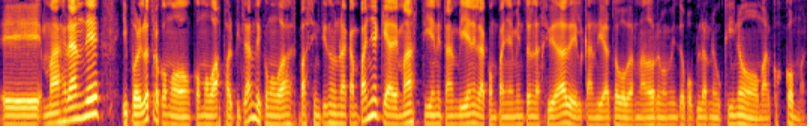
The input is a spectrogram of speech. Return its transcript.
eh, más grande y por el otro cómo, cómo vas palpitando y cómo vas, vas sintiendo en una campaña que además tiene también el acompañamiento en la ciudad del candidato a gobernador del Movimiento Popular Neuquino, Marcos Coman.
